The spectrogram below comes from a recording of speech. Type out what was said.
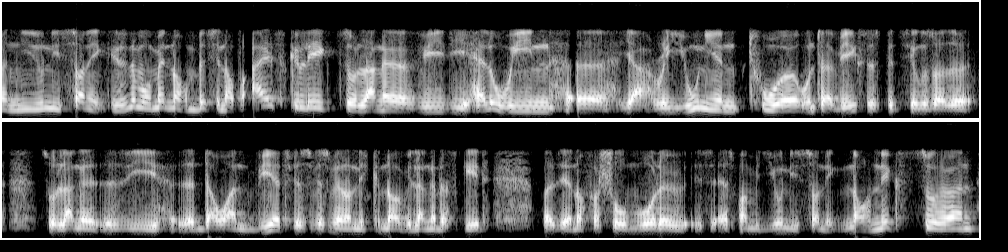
Waren Unisonic. Die sind im Moment noch ein bisschen auf Eis gelegt, solange wie die Halloween äh, ja, Reunion Tour unterwegs ist, beziehungsweise solange sie äh, dauern wird. Das wissen wir noch nicht genau, wie lange das geht, weil sie ja noch verschoben wurde, ist erstmal mit Unisonic noch nichts zu hören.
